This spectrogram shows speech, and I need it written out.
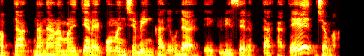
હપ્તાના નાણાં મળે ત્યારે કોમન છે. બેંક ખાતે ઉધાર તે ઇક્વિટી શેર હપ્તા ખાતે જમા.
